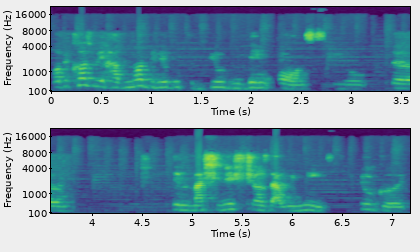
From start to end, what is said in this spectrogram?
But because we have not been able to build within us, you know, the the machinations that we need to feel good,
